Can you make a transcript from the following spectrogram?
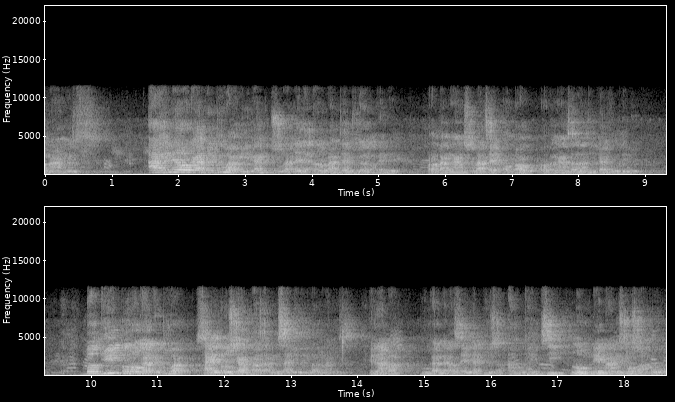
Mereka seseruan nangis. Akhirnya rokaat kedua ini kan suratnya nggak terlalu panjang juga nggak pendek. Pertengahan surat saya potong, pertengahan saya lanjutkan ke berikut. Begitu rokaat kedua, saya teruskan bacaan ini saya kita menangis. Kenapa? Bukan karena saya ingat dosa. Aku gengsi, londe nangis mau aku.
